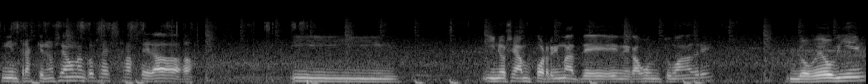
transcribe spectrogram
mientras que no sea una cosa exagerada y, y no sean por rimas de me cago en tu madre, lo veo bien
